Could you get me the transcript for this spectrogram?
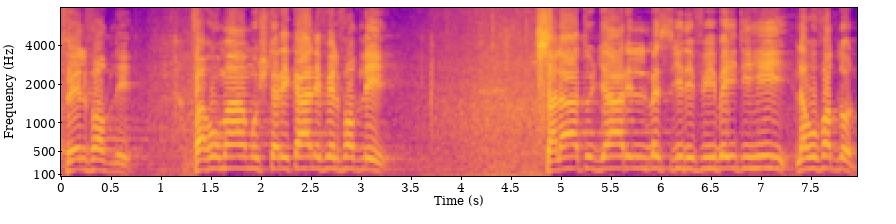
في الفضل. فهما مشتركان في الفضل. صلاة جار المسجد في بيته له فضل.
